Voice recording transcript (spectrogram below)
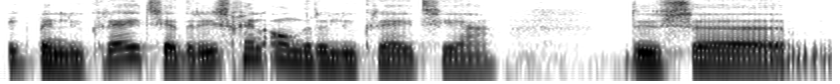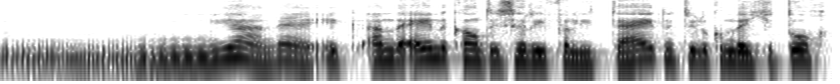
ik ben Lucretia. Er is geen andere Lucretia. Dus eh, ja, nee. Ik, aan de ene kant is er rivaliteit natuurlijk, omdat je toch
